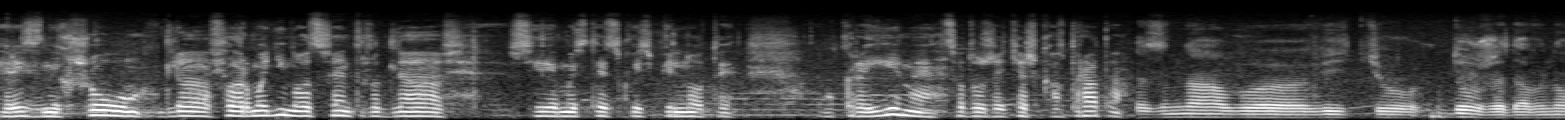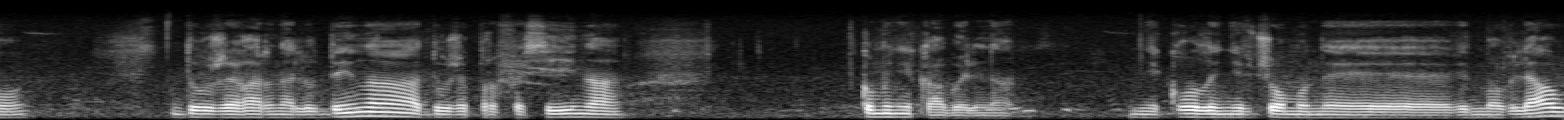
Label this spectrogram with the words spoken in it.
різних шоу для філармонійного центру, для всієї мистецької спільноти України. Це дуже тяжка втрата. Знав е, Вітю дуже давно. Дуже гарна людина, дуже професійна, комунікабельна. Ніколи ні в чому не відмовляв.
